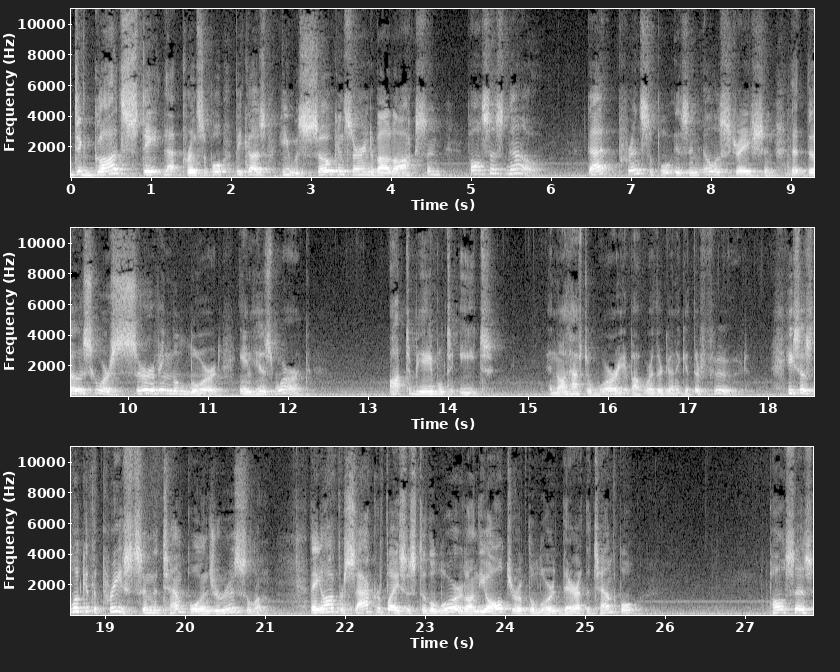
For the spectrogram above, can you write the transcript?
Did God state that principle because he was so concerned about oxen? Paul says, No. That principle is an illustration that those who are serving the Lord in his work ought to be able to eat and not have to worry about where they're going to get their food. He says, Look at the priests in the temple in Jerusalem. They offer sacrifices to the Lord on the altar of the Lord there at the temple. Paul says,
